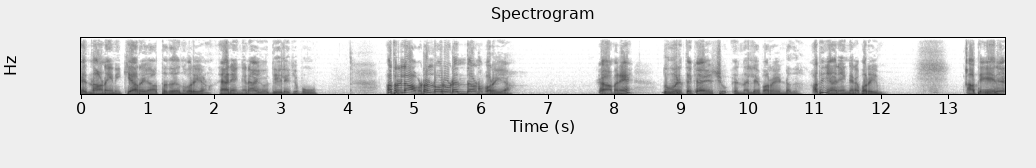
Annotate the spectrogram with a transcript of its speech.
എന്നാണ് എനിക്ക് അറിയാത്തത് എന്ന് പറയുകയാണ്. ഞാൻ എങ്ങനെ അയോധ്യയിലേക്ക് പോവും? മാത്രമല്ല അവിടെ ഉള്ളവരോട് എന്താണ് പറയുക? രാമനെ ദൂരത്തേക്ക് അയച്ചു എന്നല്ലേ പറയേണ്ടത്? അത് ഞാൻ എങ്ങനെ പറയും? ആ തേര്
